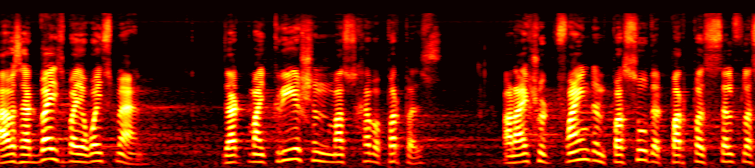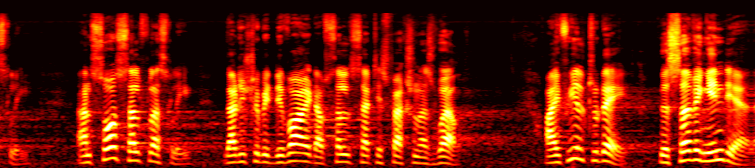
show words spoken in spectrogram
I was advised by a wise man that my creation must have a purpose and I should find and pursue that purpose selflessly and so selflessly that it should be devoid of self-satisfaction as well. I feel today that serving India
